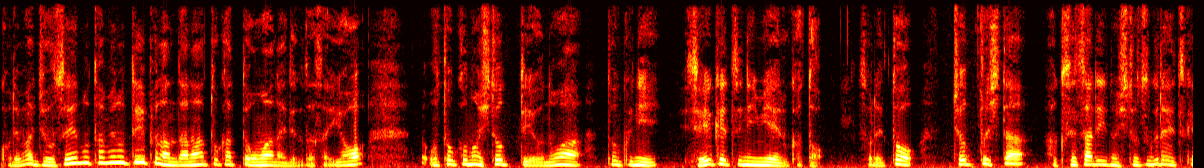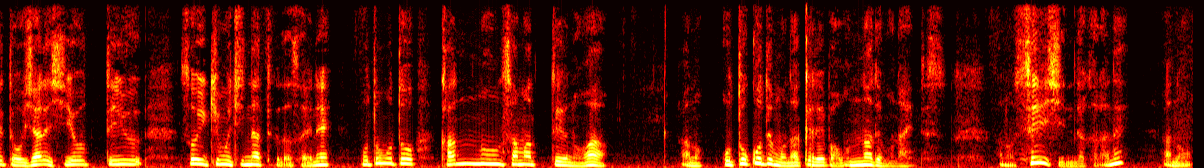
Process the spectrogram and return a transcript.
これは女性のためのテープなんだなとかって思わないでくださいよ。男の人っていうのは特に清潔に見えること、それとちょっとしたアクセサリーの一つぐらいつけておしゃれしようっていう、そういう気持ちになってくださいね。もともと観音様っていうのは、あの、男でもなければ女でもないんです。あの、精神だからね、あの、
